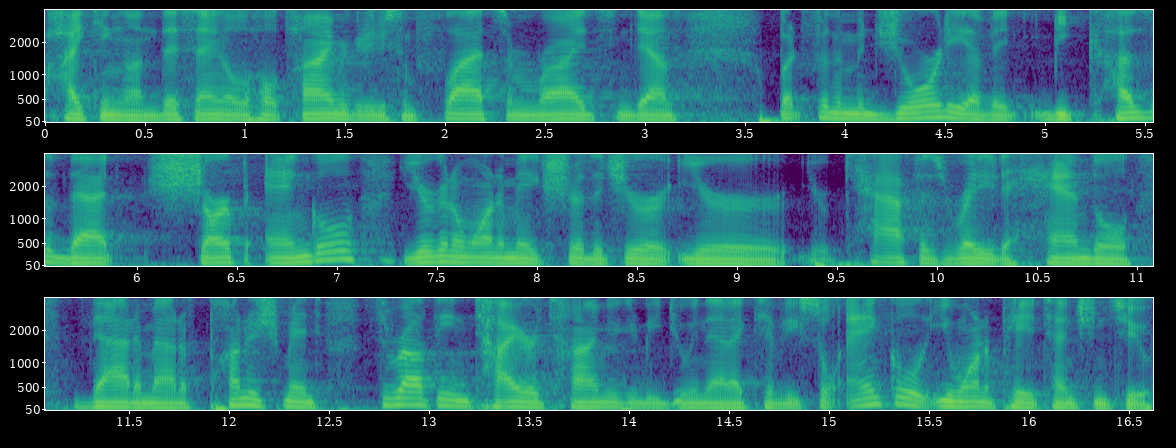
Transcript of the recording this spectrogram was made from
hiking on this angle the whole time. You're going to do some flats, some rides, some downs but for the majority of it, because of that sharp angle, you're going to want to make sure that your your your calf is ready to handle that amount of punishment throughout the entire time you're going to be doing that activity. So ankle, you want to pay attention to.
